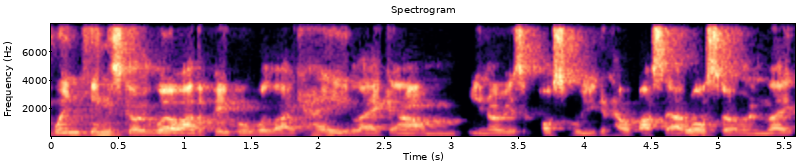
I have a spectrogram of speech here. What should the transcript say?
when things go well, other people were like, "Hey, like, um, you know, is it possible you could help us out also?" And like,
